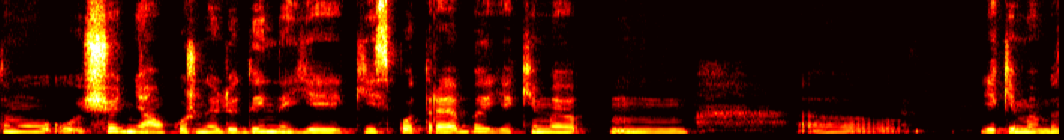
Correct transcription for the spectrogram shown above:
Тому щодня у кожної людини є якісь потреби, якими, м, е, якими ми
